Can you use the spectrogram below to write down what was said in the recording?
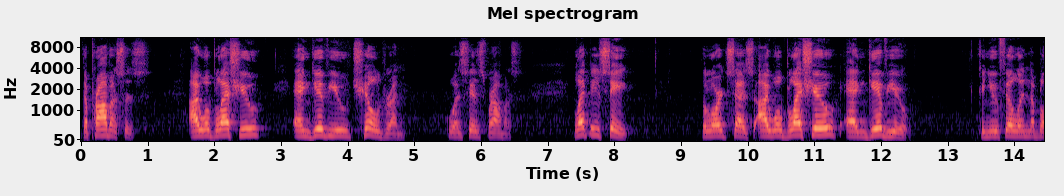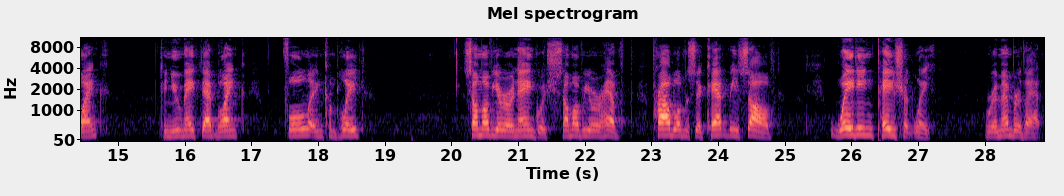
The promises I will bless you and give you children, was his promise. Let me see. The Lord says, I will bless you and give you. Can you fill in the blank? Can you make that blank full and complete? Some of you are in anguish. Some of you have problems that can't be solved. Waiting patiently. Remember that.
